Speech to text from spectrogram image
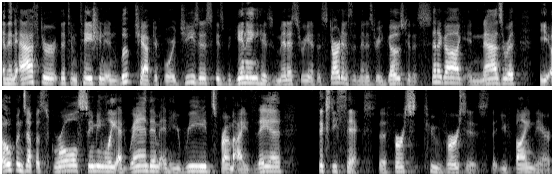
And then after the temptation in Luke chapter 4, Jesus is beginning his ministry. And at the start of his ministry, he goes to the synagogue in Nazareth. He opens up a scroll seemingly at random and he reads from Isaiah 66, the first two verses that you find there.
